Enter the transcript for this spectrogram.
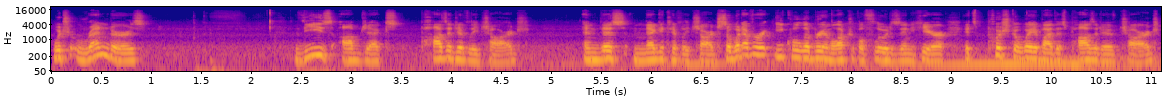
which renders these objects positively charged and this negatively charged. So whatever equilibrium electrical fluid is in here, it's pushed away by this positive charge,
